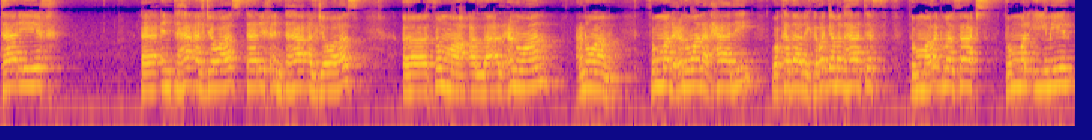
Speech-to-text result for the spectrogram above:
تاريخ آه انتهاء الجواز تاريخ انتهاء الجواز آه ثم العنوان عنوان. ثم العنوان الحالي وكذلك رقم الهاتف ثم رقم الفاكس ثم الإيميل.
